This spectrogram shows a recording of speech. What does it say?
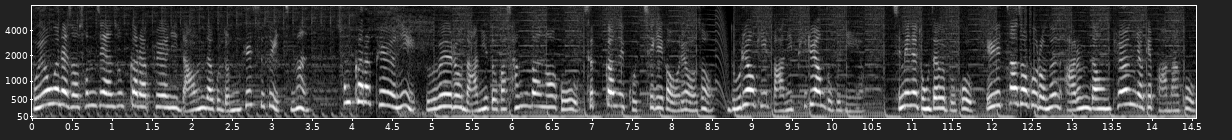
무용을 해서 섬세한 손가락 표현이 나온다고 넘길 수도 있지만 손가락 표현이 의외로 난이도가 상당하고 습관을 고치기가 어려워서 노력이 많이 필요한 부분이에요. 지민의 동작을 보고 1차적으로는 아름다운 표현력에 반하고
